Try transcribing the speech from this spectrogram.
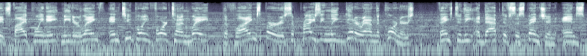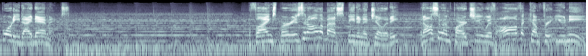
its 5.8 meter length and 2.4 ton weight, the Flying Spur is surprisingly good around the corners thanks to the adaptive suspension and sporty dynamics. The Flying Spur isn't all about speed and agility, it also imparts you with all the comfort you need.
